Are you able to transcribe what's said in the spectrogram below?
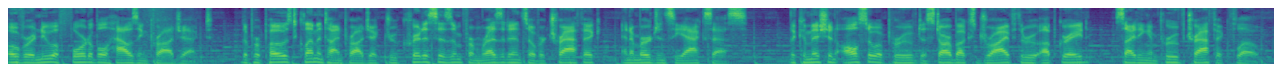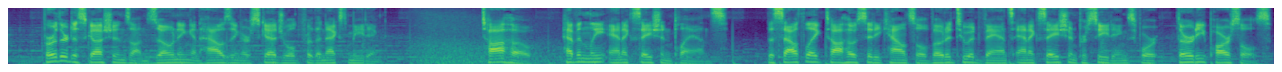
over a new affordable housing project, the proposed Clementine project drew criticism from residents over traffic and emergency access. The commission also approved a Starbucks drive-through upgrade, citing improved traffic flow. Further discussions on zoning and housing are scheduled for the next meeting. Tahoe, Heavenly Annexation Plans. The South Lake Tahoe City Council voted to advance annexation proceedings for 30 parcels,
